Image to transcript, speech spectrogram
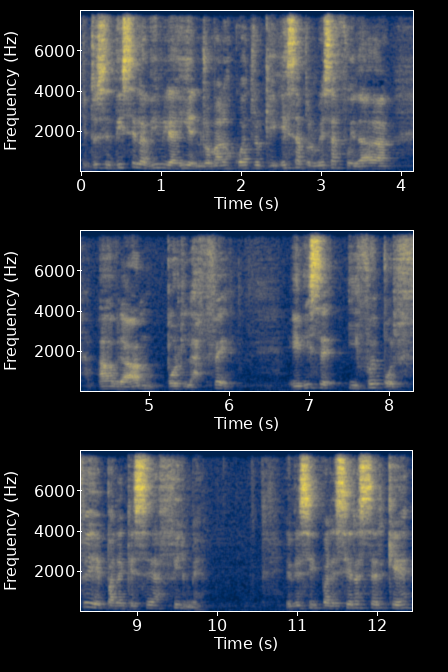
Entonces dice la Biblia ahí en Romanos 4 que esa promesa fue dada a Abraham por la fe. Y dice, y fue por fe para que sea firme. Es decir, pareciera ser que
